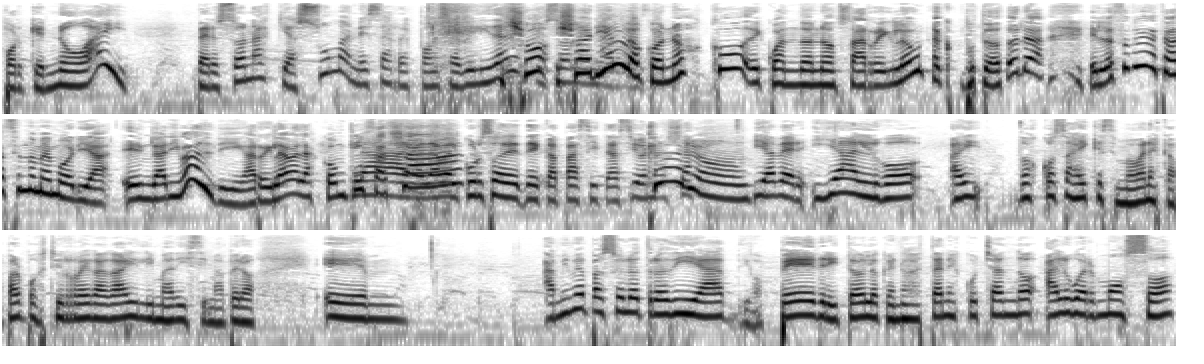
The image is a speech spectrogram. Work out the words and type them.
porque no hay personas que asuman esas responsabilidades. Yo, yo Ariel lo conozco de cuando nos arregló una computadora. El otro día estaba haciendo memoria en Garibaldi, arreglaba las compus Claro, allá. daba el curso de, de capacitación Claro. allá. Y a ver, y algo, hay dos cosas ahí que se me van a escapar porque estoy re gaga y limadísima, pero eh, a mí me pasó el otro día, digo, Pedro y todo lo que nos están escuchando, algo hermoso,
